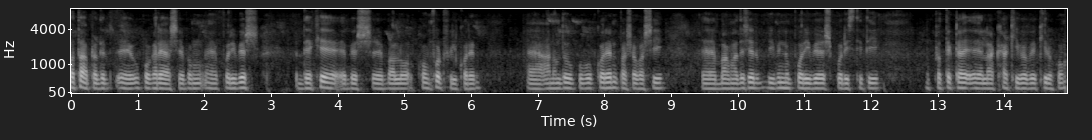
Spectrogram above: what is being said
কথা আপনাদের উপকারে আসে এবং পরিবেশ দেখে বেশ ভালো কমফোর্ট ফিল করেন আনন্দ উপভোগ করেন। পাশাপাশি বাংলাদেশের বিভিন্ন পরিবেশ, পরিস্থিতি, প্রত্যেকটা এলাকা কীভাবে কীরকম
